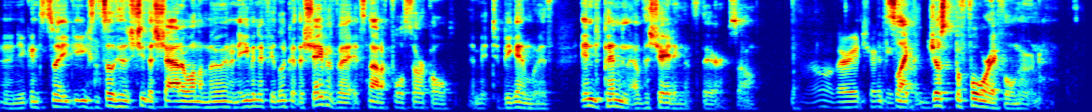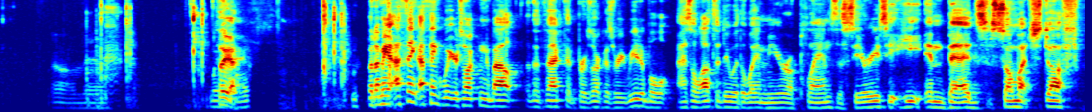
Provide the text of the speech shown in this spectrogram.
and you can still you can still see the shadow on the moon. And even if you look at the shape of it, it's not a full circle to begin with, independent of the shading that's there. So Oh, very tricky. it's like just before a full moon. oh man. So yeah. But I mean, I think I think what you're talking about, the fact that Berserk is rereadable, has a lot to do with the way Miura plans the series. He, he embeds so much stuff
